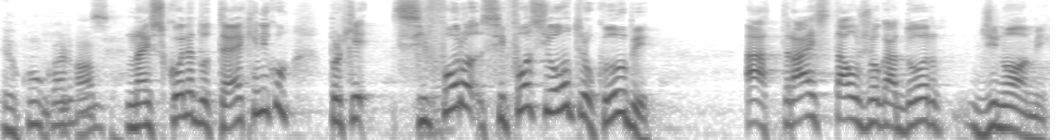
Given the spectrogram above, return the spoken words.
Eu concordo com você. Na escolha do técnico, porque se for se fosse outro clube, atrás está o jogador de nome.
